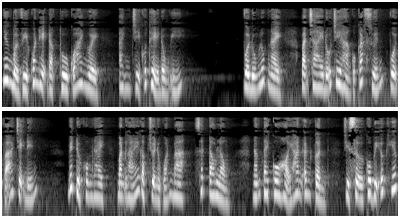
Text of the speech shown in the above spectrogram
Nhưng bởi vì quan hệ đặc thù của hai người, anh chỉ có thể đồng ý. Vừa đúng lúc này, bạn trai Đỗ Chi Hàng của Cát Xuyến vội vã chạy đến. Biết được hôm nay bạn gái gặp chuyện ở quán bar, rất đau lòng. Nắm tay cô hỏi han ân cần, chỉ sợ cô bị ức hiếp.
